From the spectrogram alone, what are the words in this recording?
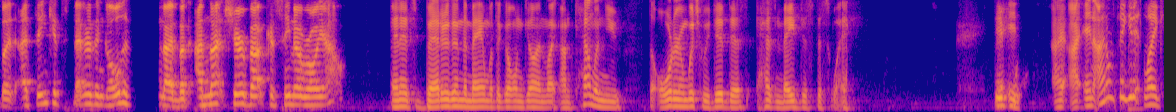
but I think it's better than Goldeneye. But I'm not sure about Casino Royale. And it's better than the man with the golden gun. Like I'm telling you, the order in which we did this has made this this way. If- It, I, I and I don't think it like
